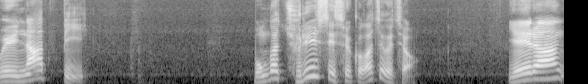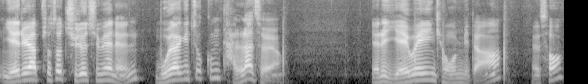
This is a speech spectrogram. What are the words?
Will not be 뭔가 줄일 수 있을 것 같죠, 그렇죠? 얘랑 얘를 합쳐서 줄여주면은 모양이 조금 달라져요. 얘는 예외인 경우입니다. 그래서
